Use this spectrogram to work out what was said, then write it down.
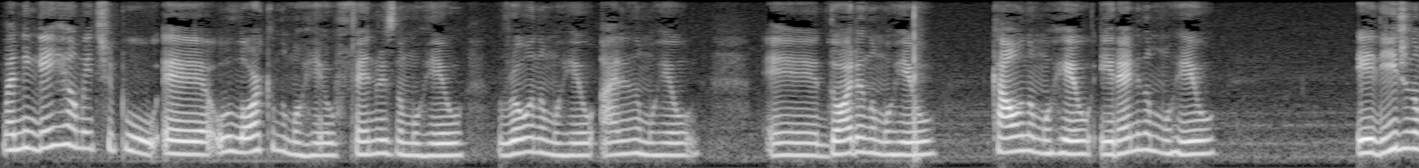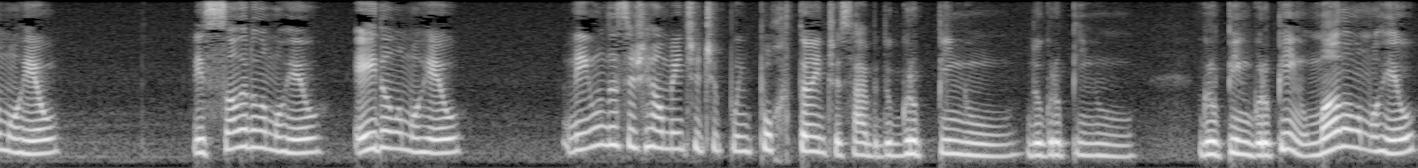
mas ninguém realmente, tipo, é, o Lorca não morreu, Fenris não morreu, Rowan não morreu, Arya não morreu, é, Dorian não morreu, Cal não morreu, Irene não morreu, Elide não morreu, Lissandra não morreu, Aidan não morreu, nenhum desses realmente, tipo, importantes, sabe? Do grupinho. Do grupinho. Grupinho, grupinho. Mano não morreu.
